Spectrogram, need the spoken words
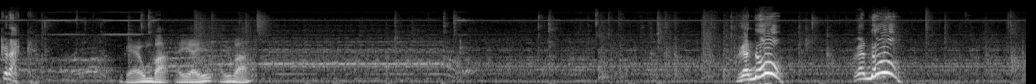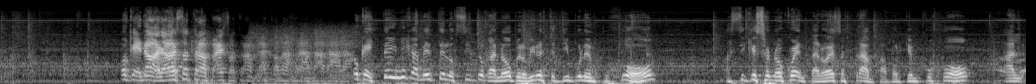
crack. Ok, aún va, ahí, ahí, ahí va. ¡Ganó! ¡Ganó! Ok, no, no, eso es trampa, eso es trampa. Ok, técnicamente el osito ganó, pero vino este tipo y lo empujó. Así que eso no cuenta, ¿no? Eso es trampa, porque empujó al...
